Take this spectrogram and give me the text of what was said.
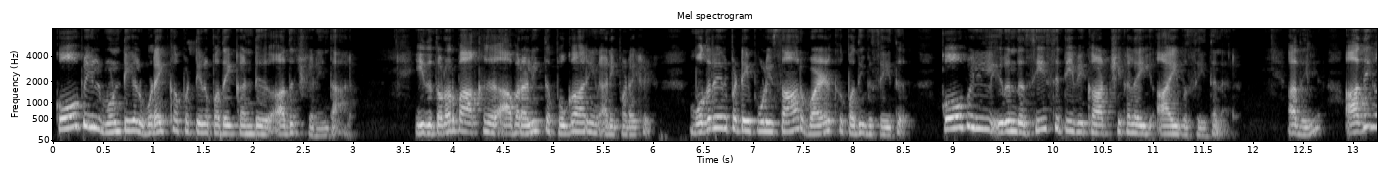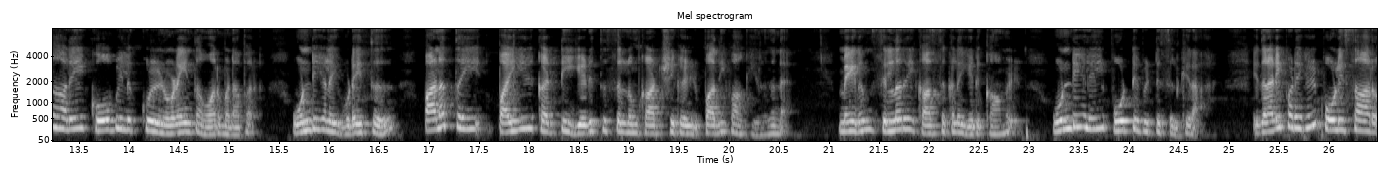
கோவில் உண்டியல் உடைக்கப்பட்டிருப்பதைக் கண்டு அதிர்ச்சியடைந்தார். இது தொடர்பாக அவர் அளித்த புகாரின் அடிப்படையில் முதலியர்பேட்டை போலீசார் வழக்கு பதிவு செய்து கோவிலில் இருந்த சிசிடிவி காட்சிகளை ஆய்வு செய்தனர். அதில் அதிகாலை கோவிலுக்குள் நுழைந்த மர்ம நபர் உடைத்து பணத்தை பையில் கட்டி எடுத்து செல்லும் காட்சிகள் பதிவாகியிருந்தன. மேலும் சில்லறை காசுகளை எடுக்காமல் உண்டியலில் போட்டுவிட்டு செல்கிறார். இதன் அடிப்படையில் போலீசார்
